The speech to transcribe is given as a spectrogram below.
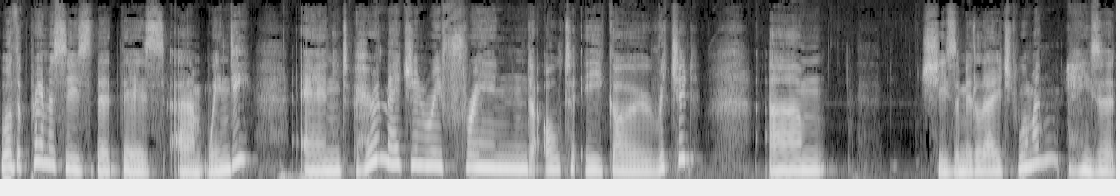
Well, the premise is that there's um, Wendy and her imaginary friend, alter ego Richard. Um, she's a middle aged woman. He's a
